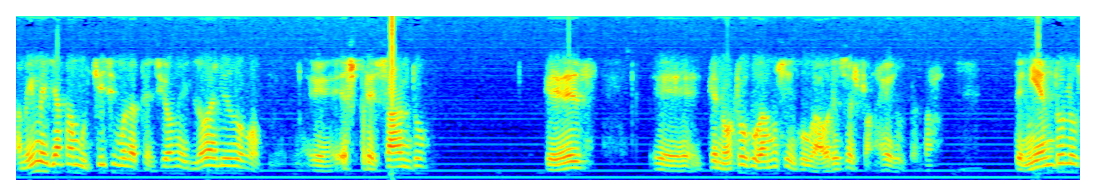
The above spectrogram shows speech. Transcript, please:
a mí me llama muchísimo la atención y lo he venido eh, expresando, que es eh, que nosotros jugamos sin jugadores extranjeros, ¿verdad? Teniéndolos,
